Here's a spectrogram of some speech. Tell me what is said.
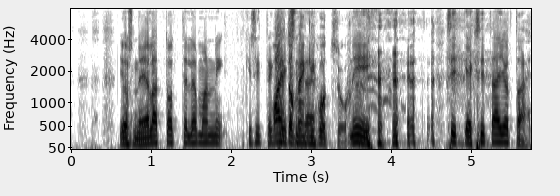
jos ne ala tottelemaan, niin sitten Vaihtopenki kutsuu. Niin, sitten keksitään jotain.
